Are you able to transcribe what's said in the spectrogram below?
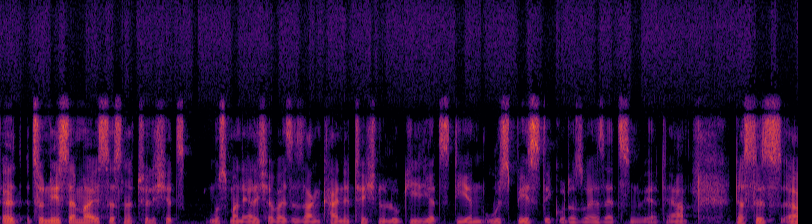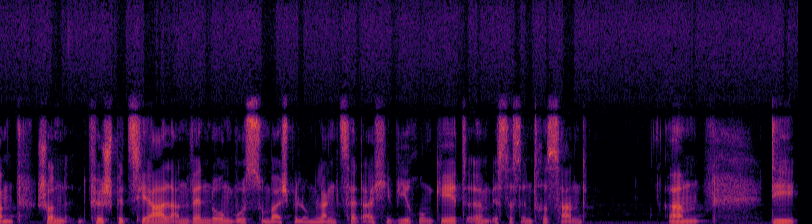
äh, zunächst einmal ist das natürlich jetzt, muss man ehrlicherweise sagen, keine Technologie jetzt, die einen USB-Stick oder so ersetzen wird. Ja, das ist ähm, schon für Spezialanwendungen, wo es zum Beispiel um Langzeitarchivierung geht, ähm, ist das interessant. Ähm, die,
